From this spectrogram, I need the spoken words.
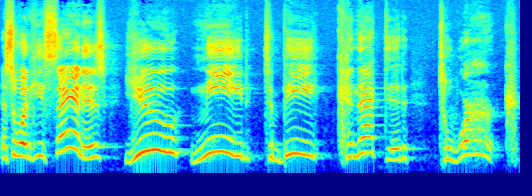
And so what he's saying is you need to be connected to work.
